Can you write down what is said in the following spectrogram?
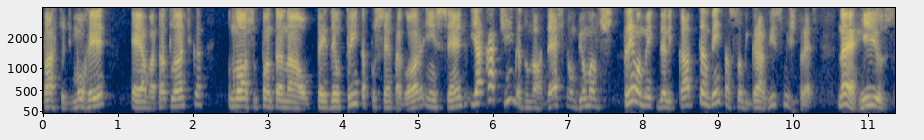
perto de morrer, é a Mata Atlântica, o nosso Pantanal perdeu 30% agora em incêndio. E a Caatinga do Nordeste, que é um bioma extremamente delicado, também está sob gravíssimo estresse. Né? Rios,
